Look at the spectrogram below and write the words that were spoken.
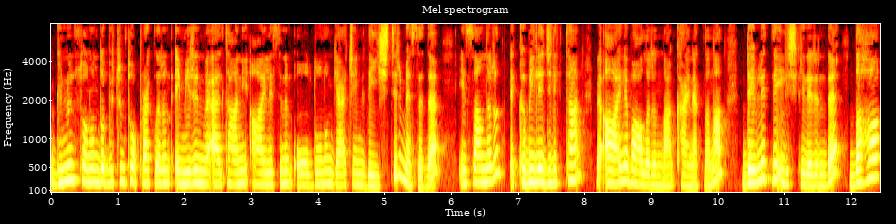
günün sonunda bütün toprakların emirin ve eltani ailesinin olduğunun gerçeğini değiştirmese de insanların e, kabilecilikten ve aile bağlarından kaynaklanan devletle ilişkilerinde daha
